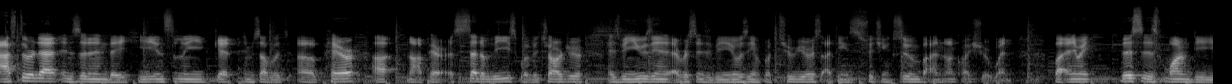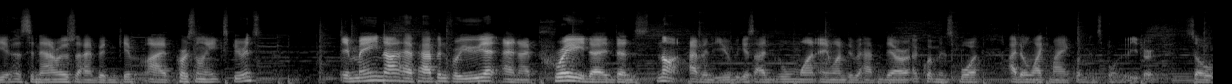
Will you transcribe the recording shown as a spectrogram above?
after that incident, they, he instantly get himself a, a pair, uh, not a pair, a set of these with a charger. He's been using it ever since he's been using it for two years. I think he's switching soon, but I'm not quite sure when. But anyway, this is one of the scenarios I've been given, I personally experienced. It may not have happened for you yet, and I pray that it does not happen to you because I don't want anyone to have their equipment spoiled. I don't like my equipment spoiled either. So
